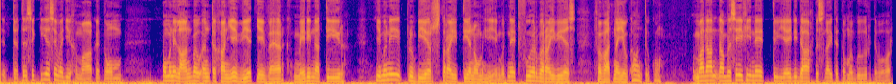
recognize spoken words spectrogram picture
dit is 'n keuse wat jy gemaak het om om in die landbou in te gaan. Jy weet jy werk met die natuur. Jy moet nie probeer stry teen hom nie. Jy moet net voorberei wees vir wat na jou kant toe kom. Maar dan dan besef jy net toe jy die dag besluit het om 'n boer te word.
